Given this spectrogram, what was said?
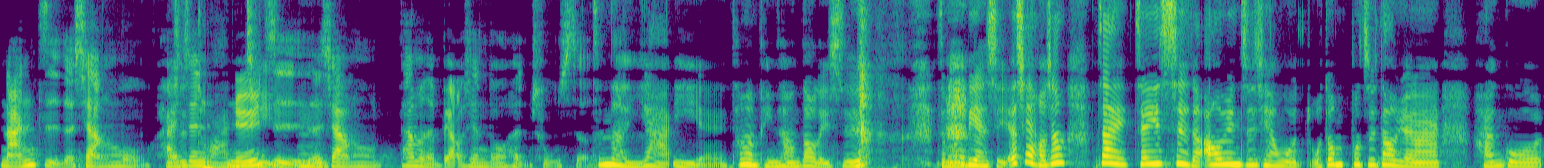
男子的项目还是女子的项目，嗯，他们的表现都很出色，真的很讶异耶！他们平常到底是 怎么练习？而且好像在这一次的奥运之前，我我都不知道原来韩国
